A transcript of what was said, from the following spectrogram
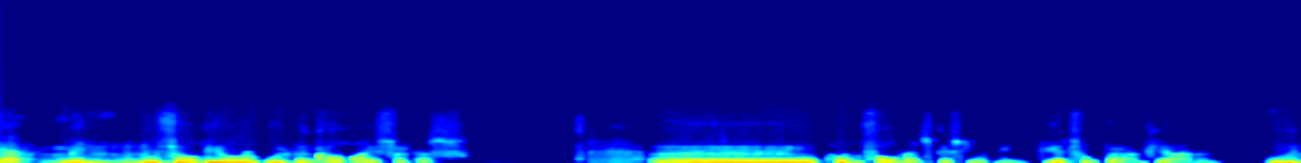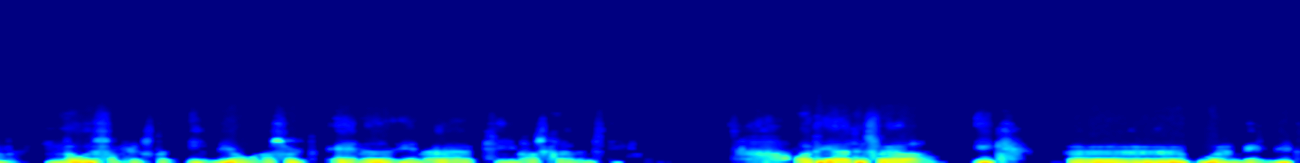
Ja, men nu så vi jo, at ulven kommer i søndags. Øh, på en formandsbeslutning bliver to børn fjernet, uden noget som helst, der egentlig er undersøgt, andet end at pigen har skrevet en stil. Og det er desværre ikke øh, ualmindeligt,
